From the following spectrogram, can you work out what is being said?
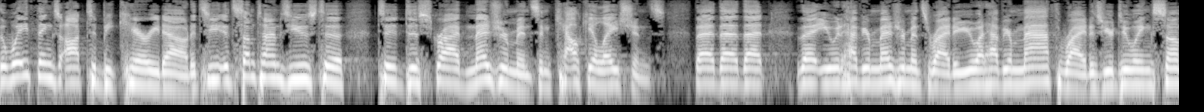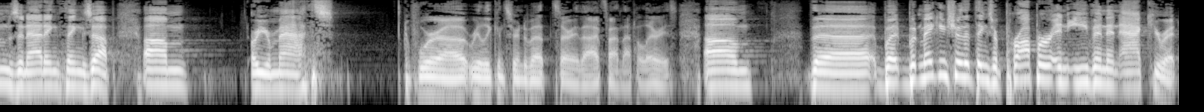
the way things ought to be carried out. It's, it's sometimes used to, to describe measurements and calculations. That, that, that, that you would have your measurements right, or you would have your math right as you're doing sums and adding things up. Um, or your maths, if we're uh, really concerned about. Sorry, I found that hilarious. Um, the but but making sure that things are proper and even and accurate.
